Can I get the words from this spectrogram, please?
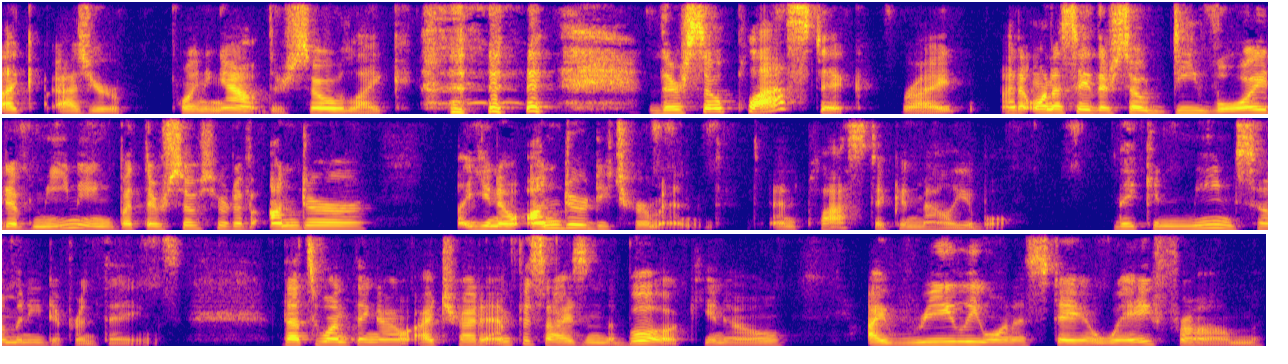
like as you're pointing out they're so like they're so plastic right? I don't want to say they're so devoid of meaning but they're so sort of under you know underdetermined and plastic and malleable. They can mean so many different things. That's one thing I, I try to emphasize in the book you know i really want to stay away from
